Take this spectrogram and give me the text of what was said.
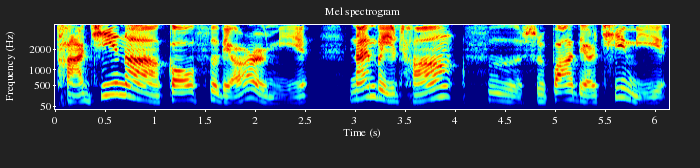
塔基呢高四点二米，南北长四十八点七米。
